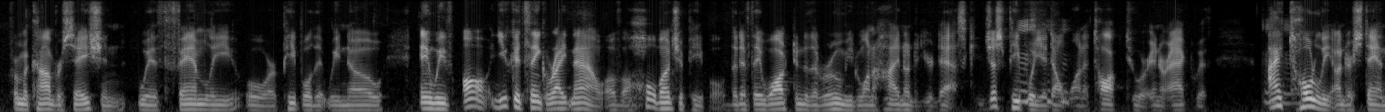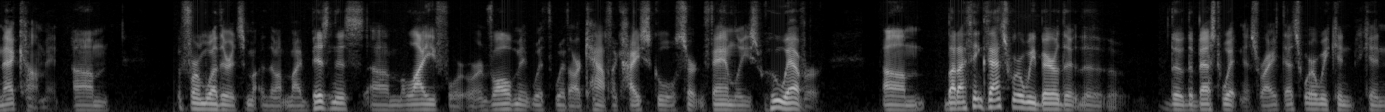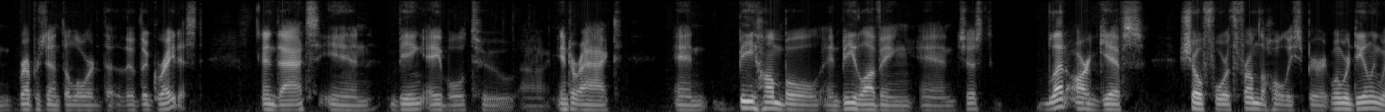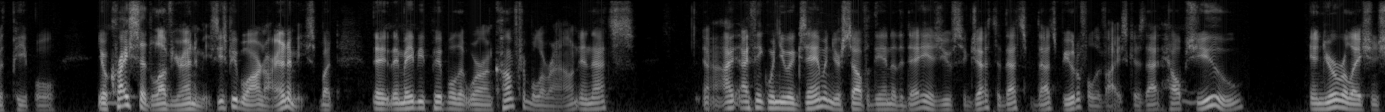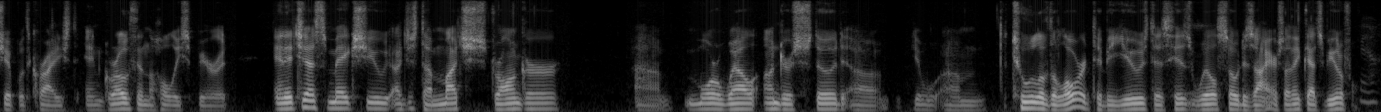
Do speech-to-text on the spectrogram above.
from a conversation with family or people that we know and we've all, you could think right now of a whole bunch of people that if they walked into the room, you'd want to hide under your desk. Just people you don't want to talk to or interact with. Mm-hmm. I totally understand that comment. Um, from whether it's my, my business um, life or, or, involvement with, with our Catholic high school, certain families, whoever. Um, but I think that's where we bear the, the, the, the, best witness, right? That's where we can, can represent the Lord the, the, the greatest. And that's in being able to uh, interact and be humble and be loving and just let our gifts show forth from the Holy Spirit when we're dealing with people. You know, Christ said, Love your enemies. These people aren't our enemies, but they, they may be people that we're uncomfortable around. And that's, I, I, think when you examine yourself at the end of the day, as you've suggested, that's, that's beautiful advice because that helps you in your relationship with Christ and growth in the Holy Spirit. And it just makes you just a much stronger, um, more well understood uh, um, tool of the Lord to be used as His will so desires. So I think that's beautiful. Yeah.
